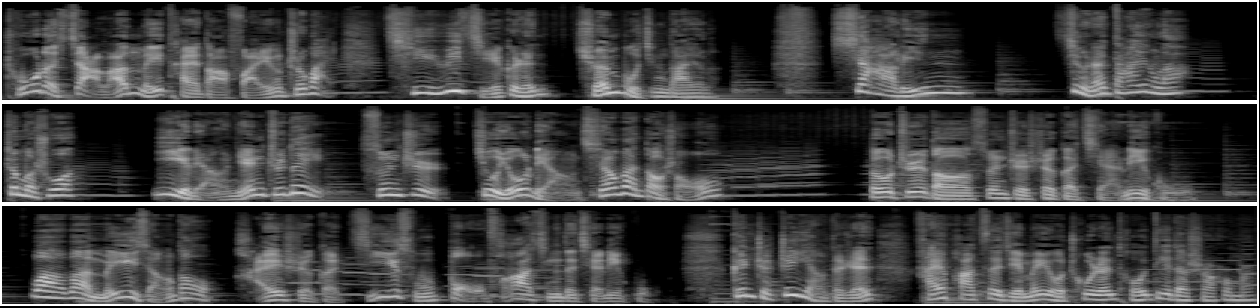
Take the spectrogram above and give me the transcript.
除了夏兰没太大反应之外，其余几个人全部惊呆了。夏林竟然答应了。这么说，一两年之内，孙志就有两千万到手。都知道孙志是个潜力股，万万没想到还是个急速爆发型的潜力股。跟着这样的人，还怕自己没有出人头地的时候吗？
